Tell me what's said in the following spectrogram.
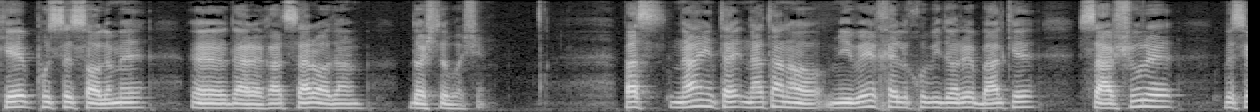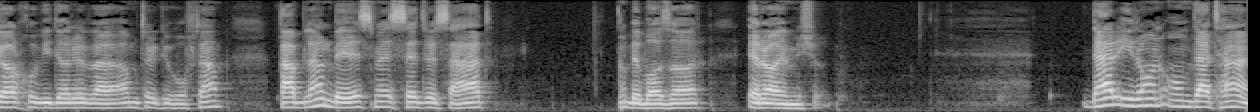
که پوست سالم در حقیقت سر آدم داشته باشیم. پس نه, نه تنها میوه خیلی خوبی داره بلکه سرشور بسیار خوبی داره و همونطور که گفتم قبلا به اسم صدر صحت به بازار ارائه می‌شد. در ایران عمدتا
